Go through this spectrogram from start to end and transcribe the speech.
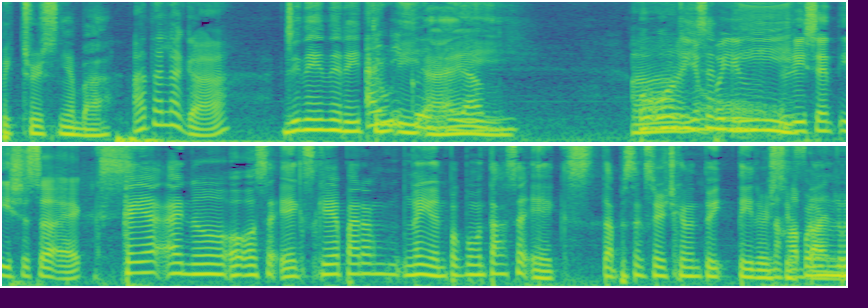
pictures niya ba? Ah, talaga? Generate Ay, through AI. alam. Oo, Ah, yun ba yung recently. recent issue sa X? Kaya ano, oo sa X. Kaya parang ngayon, pag pumunta ka sa X, tapos nag-search ka ng Taylor Swift, Nakaban walang siya.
